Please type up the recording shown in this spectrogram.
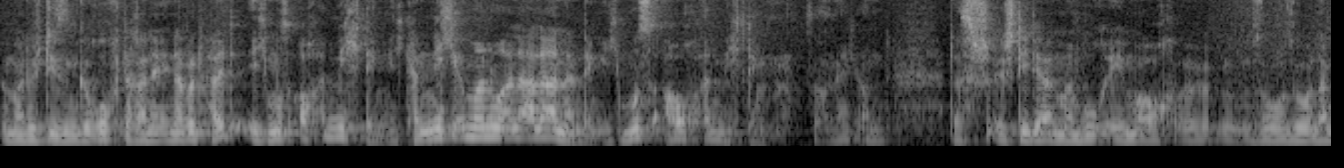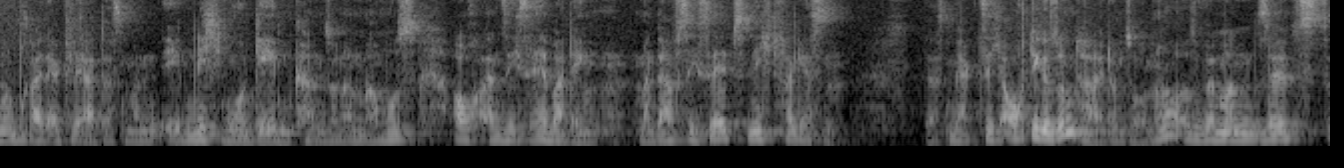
immer durch diesen Geruch daran erinnert wird, halt, ich muss auch an mich denken. Ich kann nicht immer nur an alle anderen denken. Ich muss auch an mich denken. So, nicht? Und das steht ja in meinem Buch eben auch äh, so, so lang und breit erklärt, dass man eben nicht nur geben kann, sondern man muss auch an sich selber denken. Man darf sich selbst nicht vergessen. Das merkt sich auch die Gesundheit und so. Ne? Also wenn man selbst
